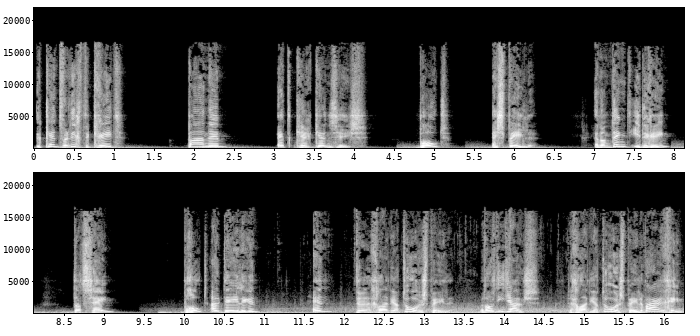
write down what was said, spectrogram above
U kent wellicht de kreet Panem et circenses. Brood en spelen. En dan denkt iedereen dat zijn brooduitdelingen en de gladiatoren spelen. Maar dat is niet juist. De gladiatoren spelen waren geen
